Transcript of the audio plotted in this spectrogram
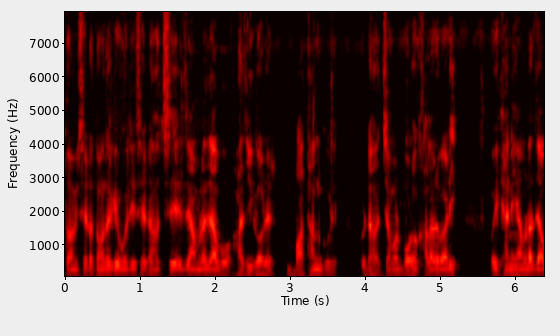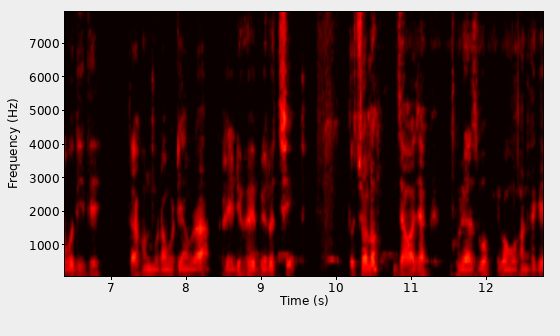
তো আমি সেটা তোমাদেরকে বলছি, সেটা হচ্ছে যে আমরা যাব হাজিগড়ের বাথানগড়ে। ওটা হচ্ছে আমার বড় খালার বাড়ি, ওইখানেই আমরা যাব দিতে। তো এখন মোটামুটি আমরা রেডি হয়ে বেরোচ্ছি। তো চলো, যাওয়া যাক, ঘুরে আসব এবং ওখান থেকে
